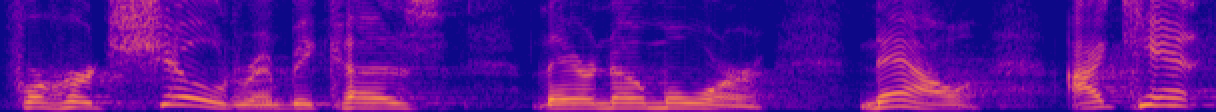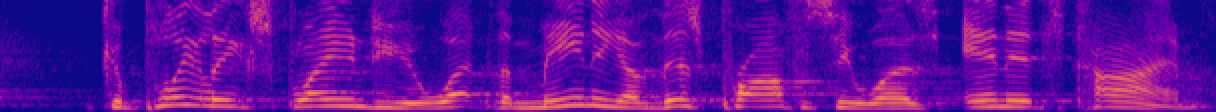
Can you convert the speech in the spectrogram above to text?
for her children because they are no more. Now, I can't completely explain to you what the meaning of this prophecy was in its time.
